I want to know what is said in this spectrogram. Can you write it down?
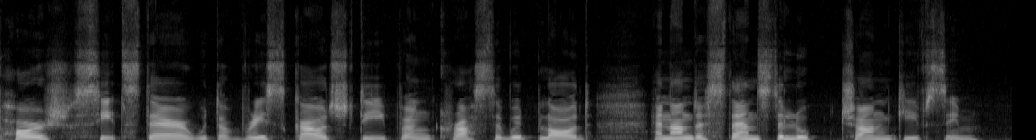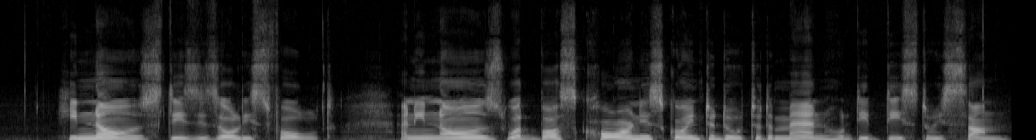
Porsche sits there with a wrist gouged deep and crusted with blood and understands the look Chan gives him. He knows this is all his fault, and he knows what Boss Korn is going to do to the man who did this to his son.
